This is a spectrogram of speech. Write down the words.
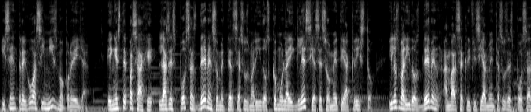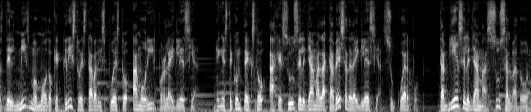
y se entregó a sí mismo por ella. En este pasaje, las esposas deben someterse a sus maridos como la iglesia se somete a Cristo, y los maridos deben amar sacrificialmente a sus esposas del mismo modo que Cristo estaba dispuesto a morir por la iglesia. En este contexto, a Jesús se le llama la cabeza de la iglesia, su cuerpo. También se le llama su Salvador.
